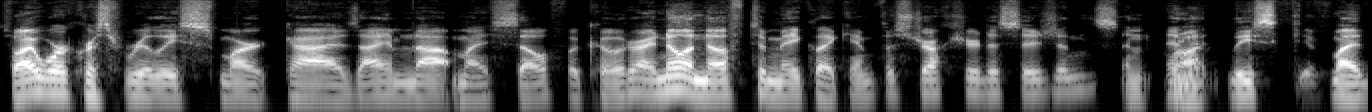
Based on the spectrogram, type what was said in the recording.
so I work with really smart guys. I am not myself a coder. I know enough to make like infrastructure decisions and, and Right. at least give my,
